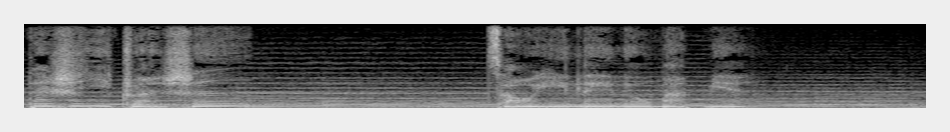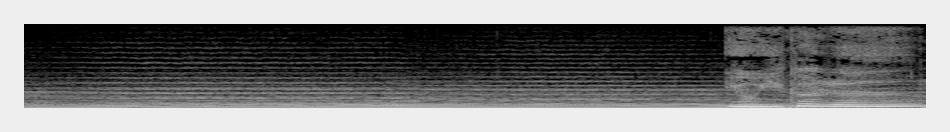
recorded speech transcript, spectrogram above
但是一转身，早已泪流满面。有一个人，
